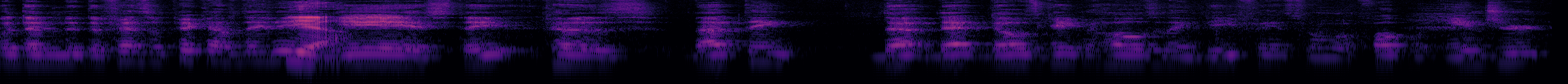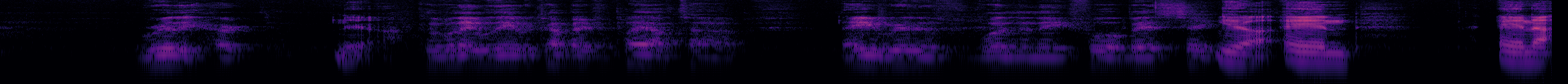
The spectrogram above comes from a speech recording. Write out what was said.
with them the defensive pickups they did. Yeah. Yes, they because I think that that those gaping holes in their defense from when folk were injured really hurt them. Yeah. Because when they were able to come back from playoff time, they really wasn't in their full best shape. Yeah, and and I,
